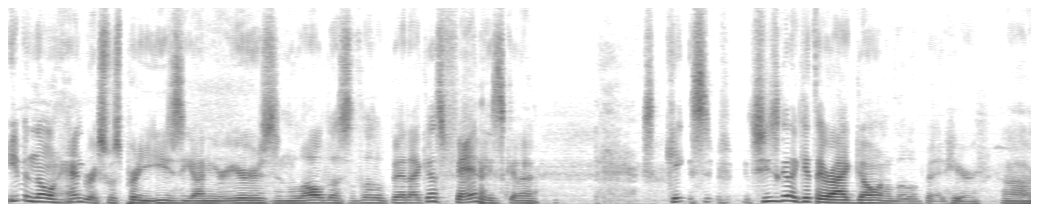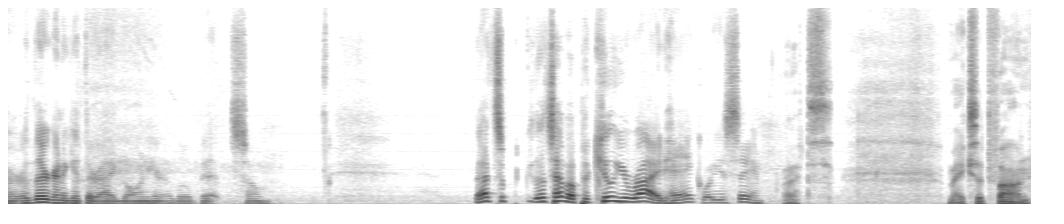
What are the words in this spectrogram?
even though Hendrix was pretty easy on your ears and lulled us a little bit, I guess Fanny's gonna. She's gonna get their eye going a little bit here, uh, or they're gonna get their eye going here a little bit. So that's a, let's have a peculiar ride, Hank. What do you say? That's makes it fun.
